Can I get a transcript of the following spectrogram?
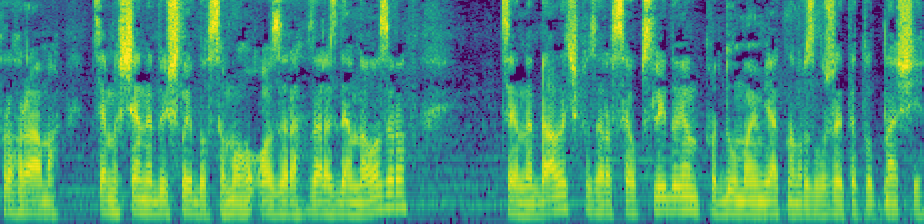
програма. Це ми ще не дійшли до самого озера. Зараз йдемо на озеро. Це недалечко. Зараз все обслідуємо, продумаємо, як нам розложити тут наші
